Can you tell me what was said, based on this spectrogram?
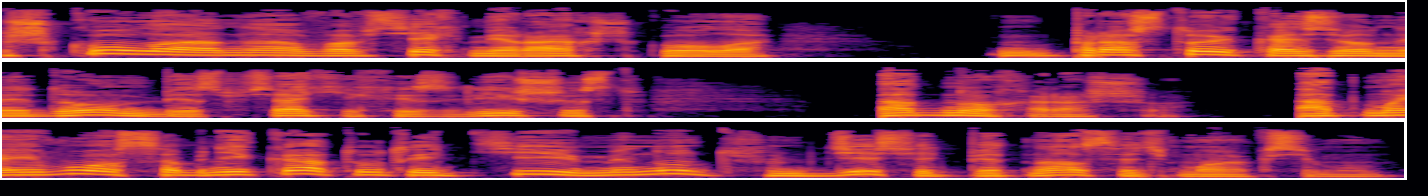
Школа она во всех мирах школа. Простой казенный дом, без всяких излишеств. Одно хорошо. От моего особняка тут идти минут 10-15 максимум.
